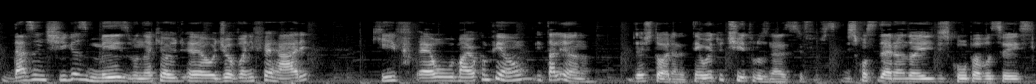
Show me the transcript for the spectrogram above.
das antigas mesmo, né, que é o, é o Giovanni Ferrari, que é o maior campeão italiano da história, né? Tem oito títulos, né? Desconsiderando aí, desculpa a vocês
